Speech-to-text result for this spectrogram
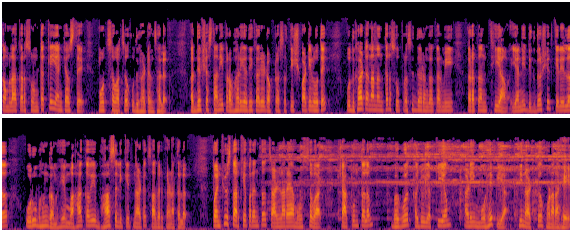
कमलाकर सोनटक्के यांच्या हस्ते महोत्सवाचं उद्घाटन झालं. अध्यक्षस्थानी प्रभारी अधिकारी डॉक्टर सतीश पाटील होते. उद्घाटनानंतर सुप्रसिद्ध रंगकर्मी रतन थियाम यांनी दिग्दर्शित केलेलं उरुभंगम हे महाकवी भास लिखित नाटक सादर करण्यात आलं. पंचवीस तारखेपर्यंत चालणाऱ्या या महोत्सवात शाकुंतलम भगवत अजू यक्कियम आणि मोहेपिया ही नाटकं होणार आहेत.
